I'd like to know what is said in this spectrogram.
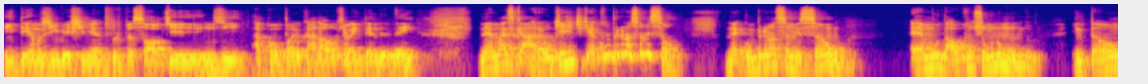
em termos de investimento para o pessoal que, uhum. que acompanha o canal, que vai entender bem. Né? Mas, cara, o que a gente quer é cumprir nossa missão. Né? Cumprir nossa missão é mudar o consumo no mundo. Então,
